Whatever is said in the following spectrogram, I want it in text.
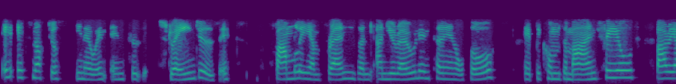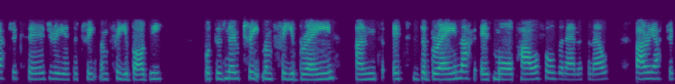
it, it's not just you know in, into strangers; it's family and friends and, and your own internal thoughts. It becomes a minefield. Bariatric surgery is a treatment for your body, but there's no treatment for your brain, and it's the brain that is more powerful than anything else. Bariatric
